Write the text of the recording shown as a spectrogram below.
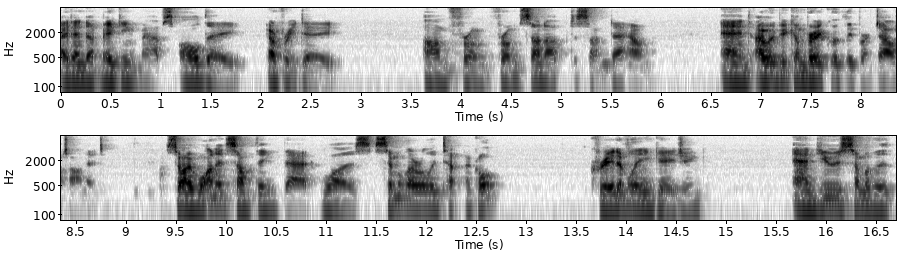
I'd end up making maps all day, every day, um, from from sun up to sundown and I would become very quickly burnt out on it. So I wanted something that was similarly technical, creatively engaging, and use some of the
